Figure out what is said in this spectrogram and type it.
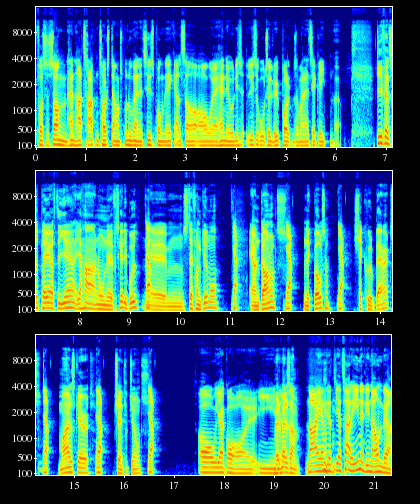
for sæsonen. Han har 13 touchdowns på nuværende tidspunkt, ikke? Altså, og uh, han er jo lige, lige så god til at løbe bolden, som han er til at gribe den. Ja. Defensive Player of the Year. Jeg har nogle uh, forskellige bud. Ja. Øhm, Stefan Gilmore. Ja. Aaron Donald. Ja. Nick Bosa. Ja. Shaquille Barrett. Ja. Miles Garrett. Ja. Chandler Jones. Ja. Og jeg går øh, i... Med dem alle sammen? Nej, jeg, jeg, jeg tager det ene af de navne der,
